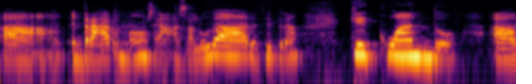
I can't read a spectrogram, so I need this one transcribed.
ah, entrar, ¿no? O sea, a saludar, etcétera, que cuando ah,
